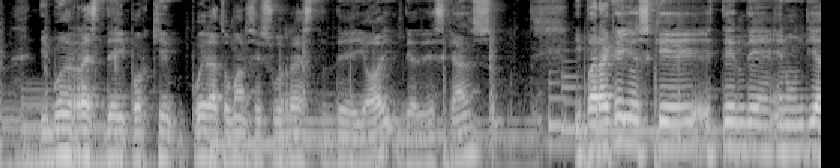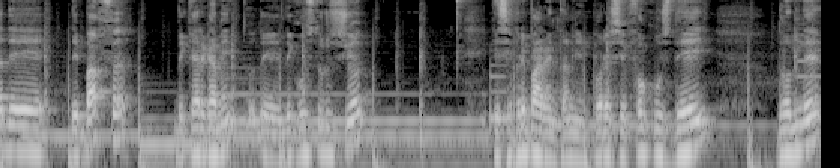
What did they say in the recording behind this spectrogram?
y buen rest day por quien pueda tomarse su rest day hoy, de descanso. Y para aquellos que estén en un día de, buffer, de cargamento, de construcción, que se preparen también por ese focus day donde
